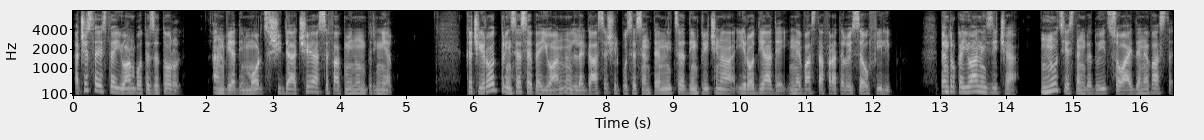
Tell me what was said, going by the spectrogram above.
Acesta este Ioan Botezătorul, a înviat din morți și de aceea se fac minuni prin el căci Irod prinsese pe Ioan, îl legase și îl pusese în temniță din pricina Irodiadei, nevasta fratelui său Filip, pentru că Ioan îi zicea, nu-ți este îngăduit să o ai de nevastă.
